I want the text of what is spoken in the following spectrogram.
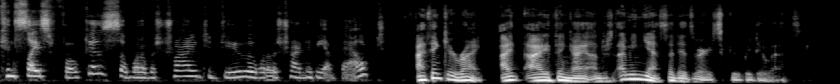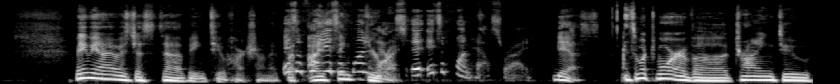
concise focus of what it was trying to do and what it was trying to be about I think you're right. I, I think I understand. I mean, yes, it is very Scooby Doo esque. Maybe I was just uh, being too harsh on it, but it's a fun I it's a think fun you're house right. It's a fun house ride Yes, it's much more of a trying to.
